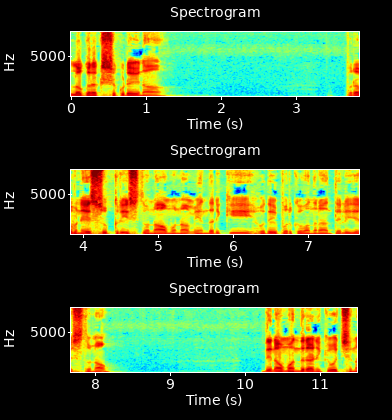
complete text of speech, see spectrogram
లోకరక్షకుడైన ప్రభునేసు క్రీస్తు నామున మీ అందరికీ హృదయపూర్వక వందనాన్ని తెలియజేస్తున్నాం. దినం మందిరానికి వచ్చిన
